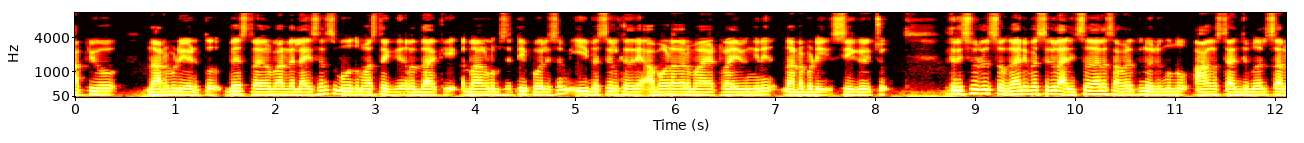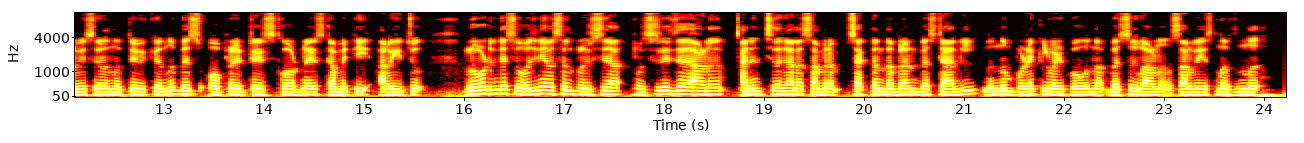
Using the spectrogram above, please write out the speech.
ആർ ടി ഒ നടപടിയെടുത്തു. ബസ് ഡ്രൈവർമാരുടെ ലൈസൻസ് മൂന്ന് മാസത്തേക്ക് റദ്ദാക്കി. എറണാകുളം സിറ്റി പോലീസും ഈ ബസ്സുകൾക്കെതിരെ അപകടകരമായ ഡ്രൈവിംഗിന് നടപടി സ്വീകരിച്ചു. തൃശൂരിൽ സ്വകാര്യ ബസ്സുകൾ അനിശ്ചിതകാല സമരത്തിന് ഒരുങ്ങുന്നു. ആഗസ്റ്റ് അഞ്ച് മുതൽ സർവീസുകൾ നിർത്തിവെക്കുമെന്ന് ബസ് ഓപ്പറേറ്റേഴ്സ് കോർഡിനേറ്റേഴ്സ് കമ്മിറ്റി അറിയിച്ചു. റോഡിന്റെ ശോചനീയാവസ്ഥയിൽ പ്രസിദ്ധിച്ചതാണ് അനിശ്ചിതകാല സമരം. ശക്തൻ തമ്പുരാൻ ബസ് സ്റ്റാൻഡിൽ നിന്നും പുഴയ്ക്കൽ വഴി പോകുന്ന ബസ്സുകളാണ് സർവീസ് നിർത്തുന്നത്.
